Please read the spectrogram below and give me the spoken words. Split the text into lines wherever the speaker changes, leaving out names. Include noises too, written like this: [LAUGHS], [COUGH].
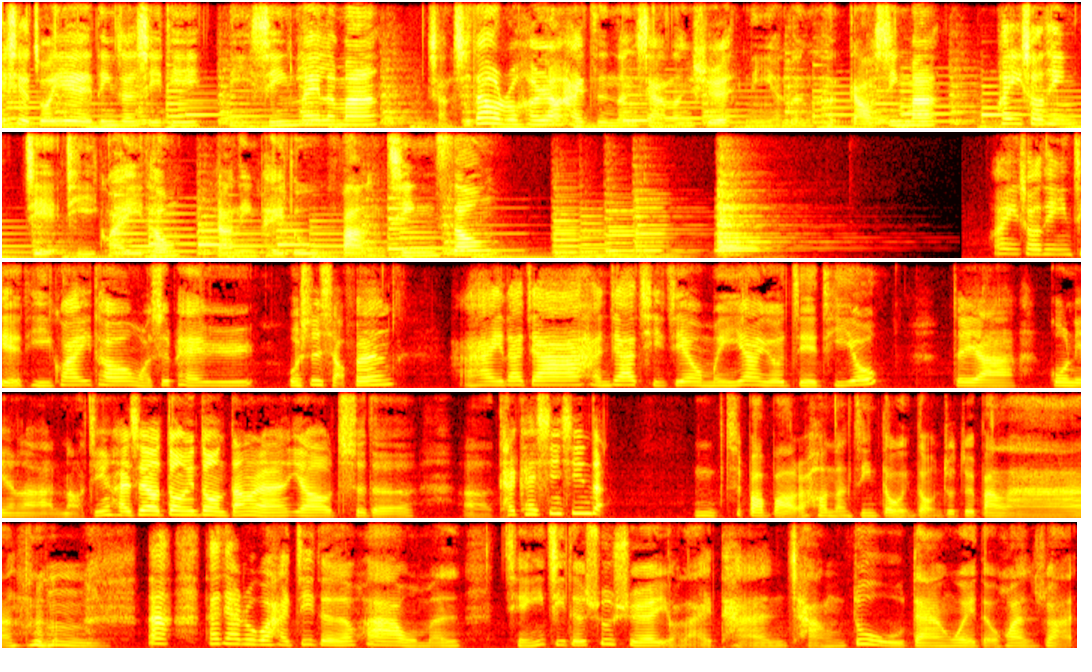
陪写作业、订正习题，你心累了吗？想知道如何让孩子能想能学，你也能很高兴吗？欢迎收听解题快一通，让您陪读放轻松。欢迎收听解题快一通，我是培瑜，
我是小芬。
嗨嗨，大家寒假期间我们一样有解题哟。
对呀，过年了，脑筋还是要动一动，当然要吃得呃开开心心的。
嗯，吃饱饱，然后脑筋动一动就最棒啦。
嗯，[LAUGHS]
那大家如果还记得的话，我们前一集的数学有来谈长度单位的换算。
